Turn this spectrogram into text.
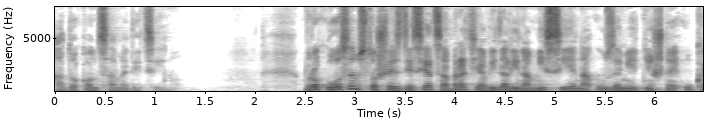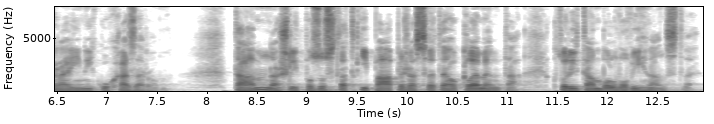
a dokonca medicínu. V roku 860 sa bratia vydali na misie na územie dnešnej Ukrajiny ku Chazarom. Tam našli pozostatky pápeža svätého Klementa, ktorý tam bol vo vyhnanstve.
